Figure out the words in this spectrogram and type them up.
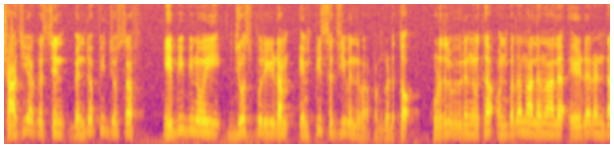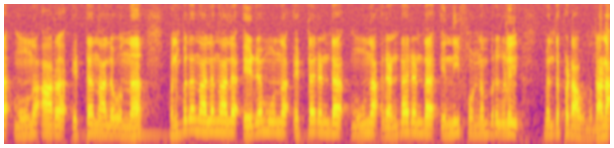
Shaji Augustine Bento P Joseph A B Binoy Jose Pureedam M P Sajeev എന്നിവർ പങ്കെടുത്തു. കൂടുതൽ വിവരങ്ങൾക്ക് ഒൻപത് നാല് നാല് ഏഴ് രണ്ട് മൂന്ന് ആറ് എട്ട് നാല് ഒന്ന് ഒൻപത് നാല് നാല് ഏഴ് മൂന്ന് എട്ട് രണ്ട് മൂന്ന് രണ്ട് രണ്ട് എന്നീ ഫോൺ നമ്പറുകളിൽ ബന്ധപ്പെടാവുന്നതാണ്.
